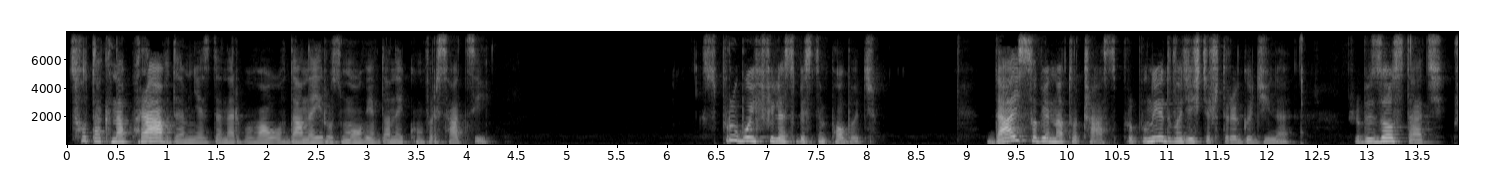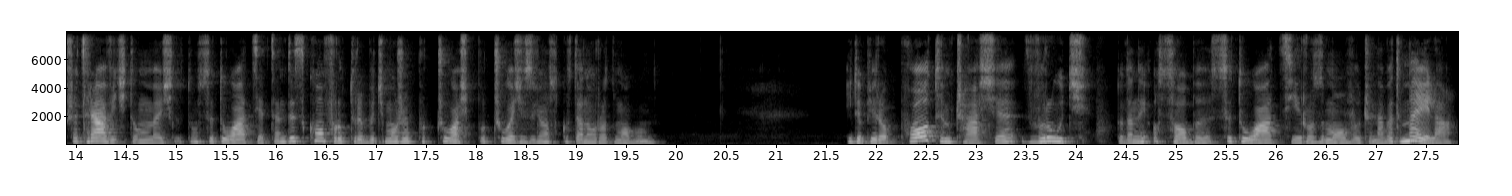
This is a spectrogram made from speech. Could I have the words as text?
Co tak naprawdę mnie zdenerwowało w danej rozmowie, w danej konwersacji? Spróbuj chwilę sobie z tym pobyć. Daj sobie na to czas. Proponuję 24 godziny, żeby zostać, przetrawić tą myśl, tą sytuację, ten dyskomfort, który być może poczułaś, poczułeś w związku z daną rozmową. I dopiero po tym czasie wróć do danej osoby, sytuacji, rozmowy, czy nawet maila.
